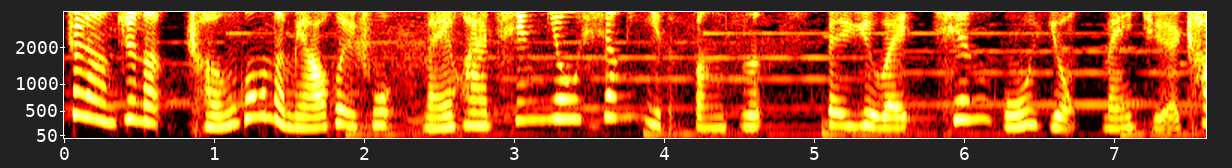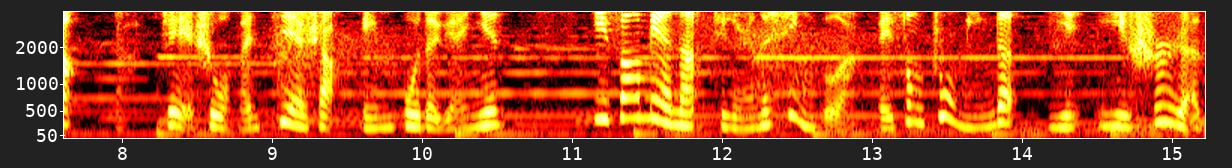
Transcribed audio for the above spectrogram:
这两句呢，成功的描绘出梅花清幽相异的风姿。被誉为千古咏梅绝唱啊，这也是我们介绍林波的原因。一方面呢，这个人的性格啊，北宋著名的隐逸诗人，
